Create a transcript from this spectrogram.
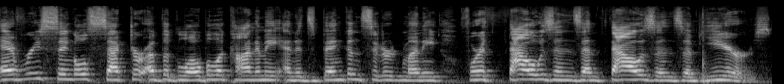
every single sector of the global economy and it's been considered money for thousands and thousands of years.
